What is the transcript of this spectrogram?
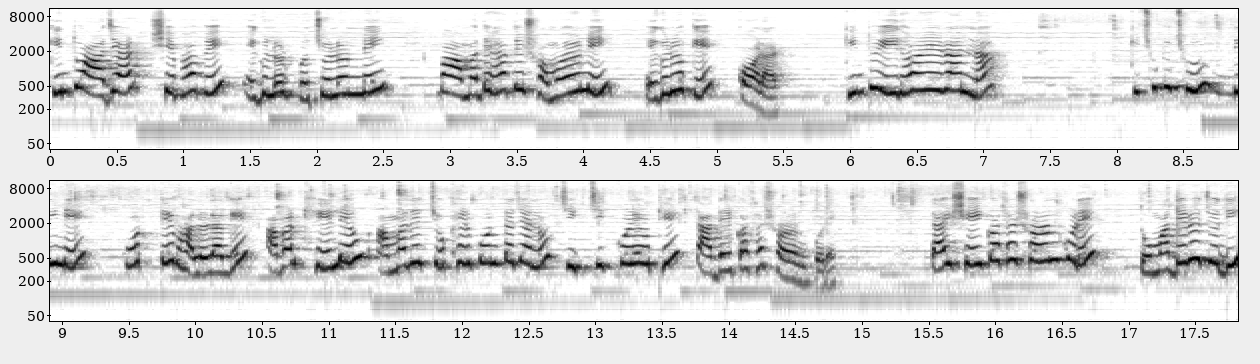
কিন্তু আজ আর সেভাবে এগুলোর প্রচলন নেই বা আমাদের হাতে সময়ও নেই এগুলোকে করার। কিন্তু এই ধরনের রান্না কিছু কিছু দিনে করতে ভালো লাগে, আবার খেলেও আমাদের চোখের কোণটা যেন চিকচিক করে ওঠে তাদের কথা স্মরণ করে। তাই সেই কথা স্মরণ করে তোমাদেরও যদি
